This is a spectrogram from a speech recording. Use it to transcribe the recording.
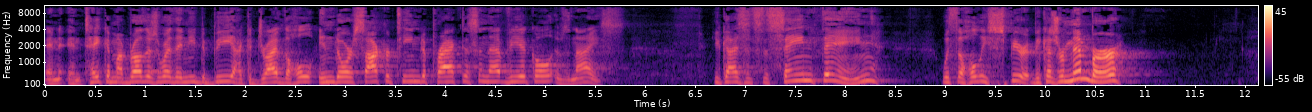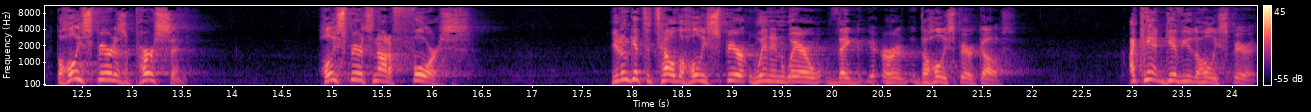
and, and taking my brothers where they need to be. I could drive the whole indoor soccer team to practice in that vehicle. It was nice. You guys, it's the same thing with the Holy Spirit. Because remember, the Holy Spirit is a person. Holy Spirit's not a force. You don't get to tell the Holy Spirit when and where they, or the Holy Spirit goes. I can't give you the Holy Spirit.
